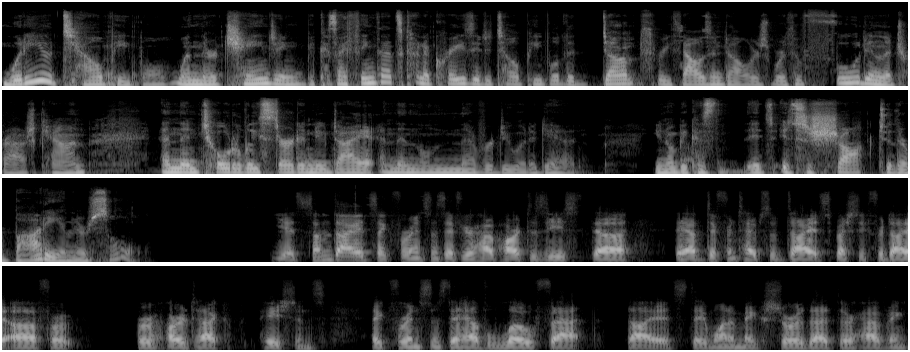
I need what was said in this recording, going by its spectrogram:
What do you tell people when they're changing? Because I think that's kind of crazy to tell people to dump $3,000 worth of food in the trash can and then totally start a new diet and then they'll never do it again. You know, because it's it's a shock to their body and their soul. Yeah, some diets, like for instance, if you have heart disease, the, they have different types of diets, especially for diet uh, for for heart attack patients. Like for instance, they have low fat diets. They want to make sure that they're having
